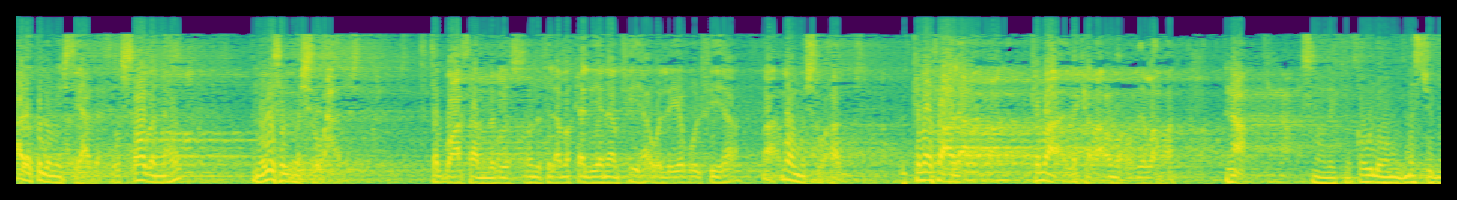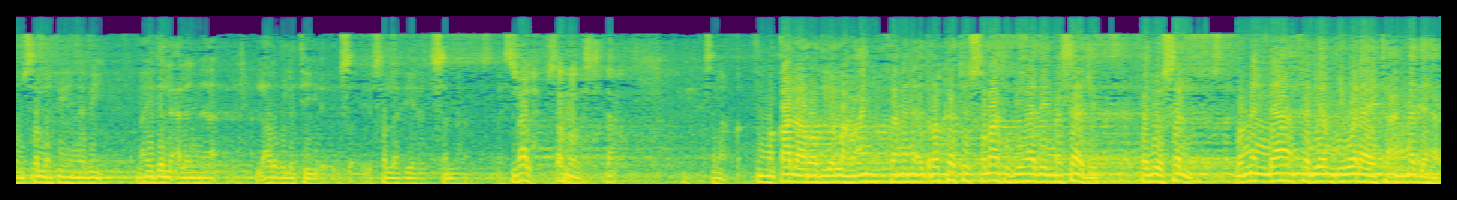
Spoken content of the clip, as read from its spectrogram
هذا كله من اجتهاداته والصواب أنه أنه ليس بمشروع هذا. تتبع آثار النبي صلى الله عليه وسلم في الأماكن اللي ينام فيها واللي يبول فيها. ما هو مشروع هذا. كما فعل كما ذكر عمر رضي الله عنه. نعم. أحسن عليك قولهم مسجد صلى فيه النبي ما يدل على أن الأرض التي يصلى فيها تسمى مسجد. لا سمى مسجد نعم. ثم قال رضي الله عنه فمن أدركته الصلاة في هذه المساجد فليصل ومن لا فليمضي ولا يتعمدها.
